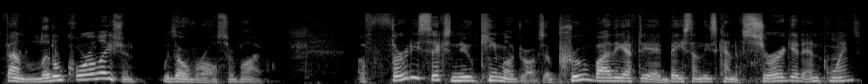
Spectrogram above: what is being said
found little correlation with overall survival. Of 36 new chemo drugs approved by the FDA based on these kind of surrogate endpoints,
